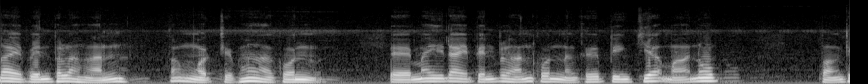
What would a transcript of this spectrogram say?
ได้เป็นพระหันทั้งหมดสิบห้าคน แต่ไม่ได้เป็นพระหันคนหนึ่งคือปิงเชี่ยหมานพฟังเท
